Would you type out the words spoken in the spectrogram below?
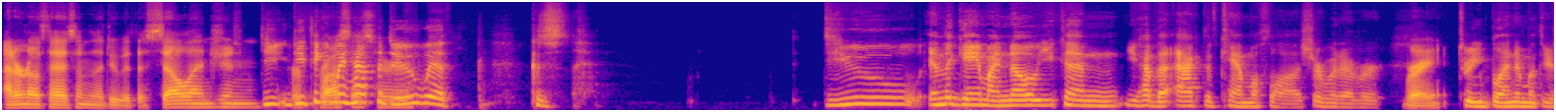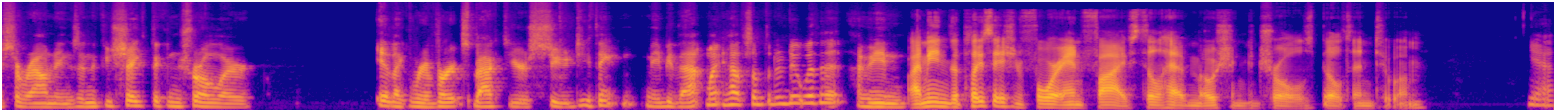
I don't know if that has something to do with the cell engine. Do you, do you think it might have to do with because do you in the game? I know you can you have the active camouflage or whatever right? to blend in with your surroundings, and if you shake the controller, it like reverts back to your suit. Do you think maybe that might have something to do with it? I mean, I mean, the PlayStation 4 and 5 still have motion controls built into them. yeah.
